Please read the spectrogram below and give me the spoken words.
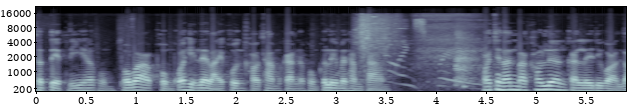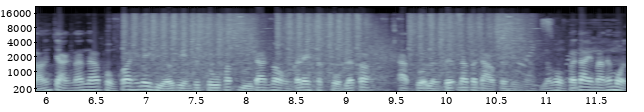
สเต็ปนี้ครับผมเพราะว่าผมก็เห็นหลาย ๆ คนเขาทำกันนะผมก็เลยมาทำตาม เพราะฉะนั้นมาเข้าเรื่องกันเลยดีกว่า หลังจากนั้นนะครับผมก็ให้ได้เหี่ยวเหรียญประตูครับอยู่ด้านนอกผมก็ได้สโคปแล้วก็อัดตัวเหลืองเตอะแล้วก็ดาวไปหนึ่งครับแล้วผมก็ได้มาทั้งหมด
